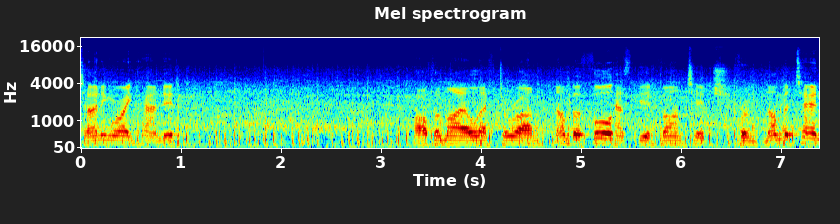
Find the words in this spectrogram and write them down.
Turning right-handed. Half a mile left to run. Number 4 has the advantage from number 10.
